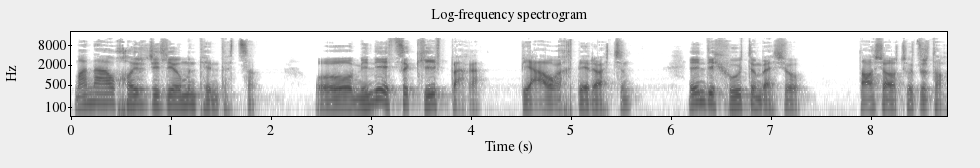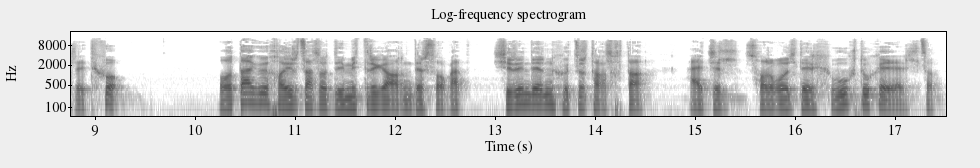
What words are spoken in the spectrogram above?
Манай аав 2 жилийн өмнө тэнд очив. Өө, миний эцэг Киевт байгаа. Би аав гах дээр очино. Энд их хүүтэн байна шүү. Доош орж үзэр тоглоё тэхүү. Удаагүй хоёр залуу Димитригийн орон дээр суугаад ширээн дээр нь хөзөр тоглохдоо ажил, сургууль дээрх хүүхдүүхээ ярилцав.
